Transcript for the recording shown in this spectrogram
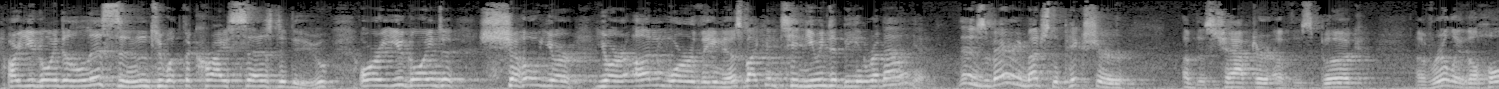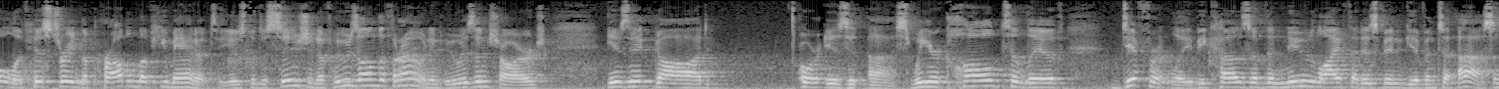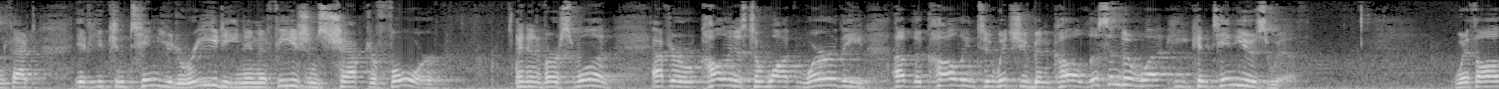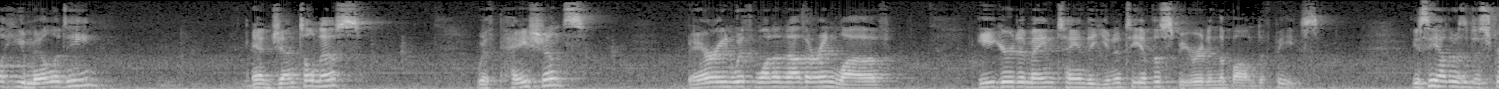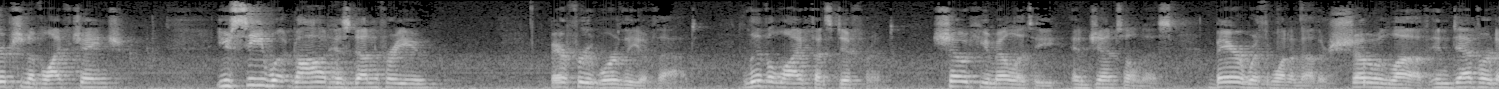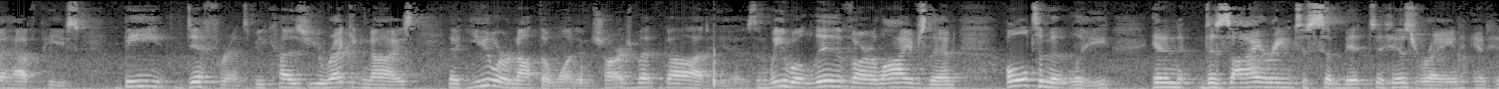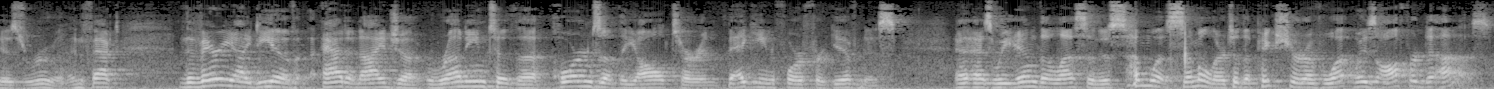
Are you going to listen to what the Christ says to do? Or are you going to show your, your unworthiness by continuing to be in rebellion? That is very much the picture of this chapter, of this book, of really the whole of history. And the problem of humanity is the decision of who's on the throne and who is in charge. Is it God or is it us? We are called to live differently because of the new life that has been given to us. In fact, if you continued reading in Ephesians chapter 4, and in verse 1, after calling us to walk worthy of the calling to which you've been called, listen to what he continues with. With all humility and gentleness, with patience, bearing with one another in love, eager to maintain the unity of the Spirit in the bond of peace. You see how there's a description of life change? You see what God has done for you. Bear fruit worthy of that. Live a life that's different. Show humility and gentleness. Bear with one another. Show love. Endeavor to have peace. Be different because you recognize that you are not the one in charge, but God is. And we will live our lives then ultimately in desiring to submit to his reign and his rule. In fact, the very idea of Adonijah running to the horns of the altar and begging for forgiveness as we end the lesson is somewhat similar to the picture of what was offered to us.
